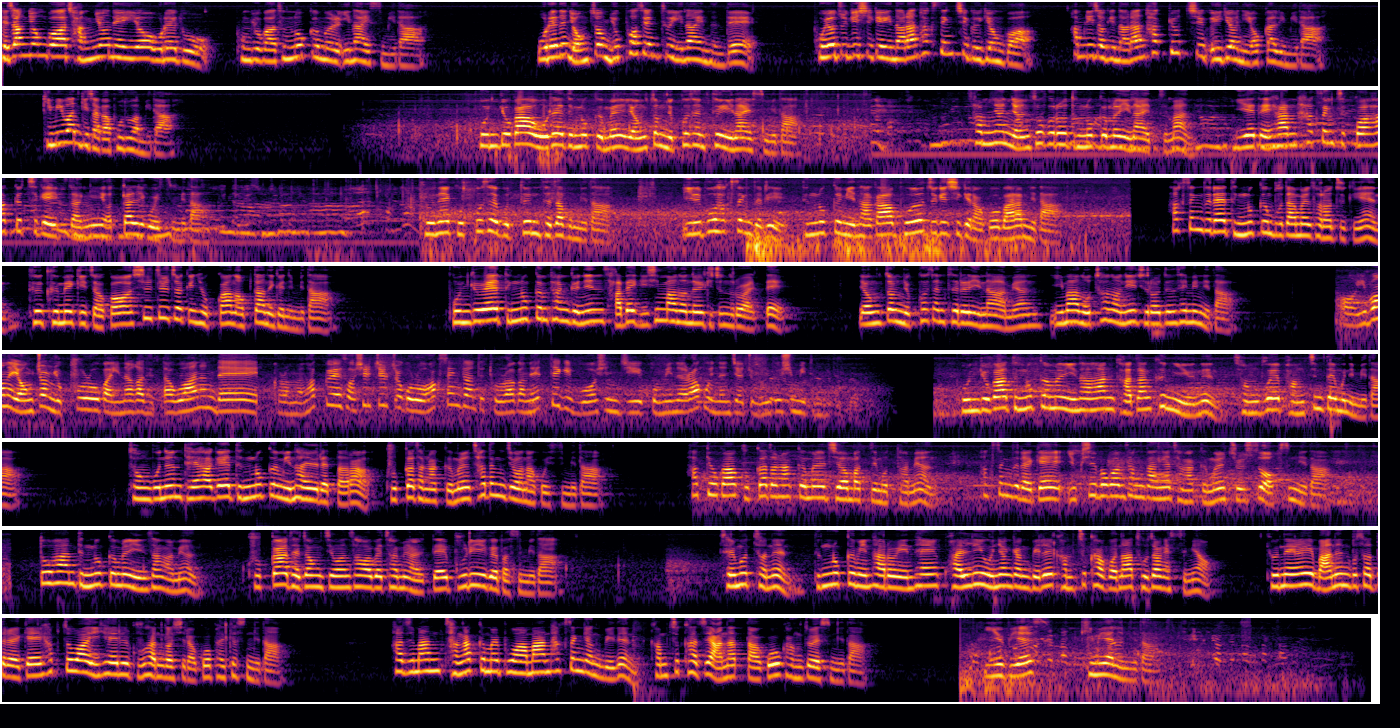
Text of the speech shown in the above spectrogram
재작년과 작년에 이어 올해도 본교가 등록금을 인하했습니다. 올해는 0.6% 인하했는데 보여주기식의 인하란 학생 측 의견과 합리적 인하란 학교 측 의견이 엇갈립니다. 김희환 기자가 보도합니다. 본교가 올해 등록금을 0.6% 인하했습니다. 3년 연속으로 등록금을 인하했지만 이에 대한 학생 측과 학교 측의 입장이 엇갈리고 있습니다. 교내 곳곳에 붙은 대자보입니다. 일부 학생들이 등록금 인하가 보여주기식이라고 말합니다. 학생들의 등록금 부담을 덜어주기엔 그 금액이 적어 실질적인 효과는 없다는 의견입니다. 본교의 등록금 평균인 420만 원을 기준으로 할 때 0.6%를 인하하면 2만 5천 원이 줄어든 셈입니다. 어, 이번에 0.6%가 인하가 됐다고 하는데 그러면 학교에서 실질적으로 학생들한테 돌아가는 혜택이 무엇인지 고민을 하고 있는지가 좀 의구심이 듭니다. 본교가 등록금을 인하한 가장 큰 이유는 정부의 방침 때문입니다. 정부는 대학의 등록금 인하율에 따라 국가장학금을 차등 지원하고 있습니다. 학교가 국가장학금을 지원받지 못하면 학생들에게 60억 원 상당의 장학금을 줄 수 없습니다. 또한 등록금을 인상하면 국가 재정 지원 사업에 참여할 때 불이익을 받습니다. 재무처는 등록금 인하로 인해 관리 운영 경비를 감축하거나 조정했으며 교내의 많은 부서들에게 협조와 이해를 구한 것이라고 밝혔습니다. 하지만 장학금을 포함한 학생 경비는 감축하지 않았다고 강조했습니다. EUBS 김희연입니다.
